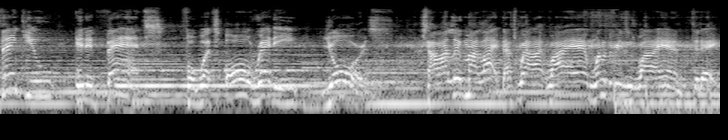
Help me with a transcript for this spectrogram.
thank you in advance for what's already yours. It's how I live my life. That's where I, why I am. One of the reasons why I am today.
